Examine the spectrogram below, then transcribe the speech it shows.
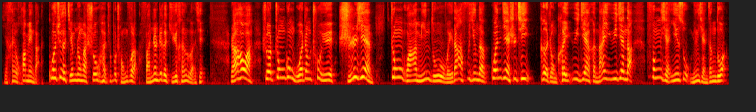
也很有画面感。过去的节目中啊说过，就不重复了。反正这个局很恶心。然后啊说中共国正处于实现中华民族伟大复兴的关键时期，各种可以预见和难以预见的风险因素明显增多。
